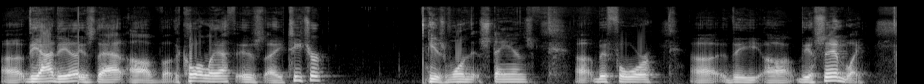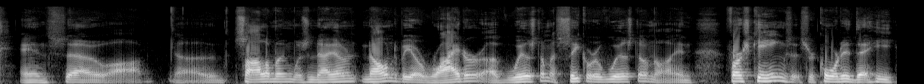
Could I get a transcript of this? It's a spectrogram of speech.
uh, the idea is that of the Qoheleth is a teacher. He is one that stands before the, the assembly. And so uh, Solomon was known, known to be a writer of wisdom, a seeker of wisdom. Uh, in First Kings, it's recorded that he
